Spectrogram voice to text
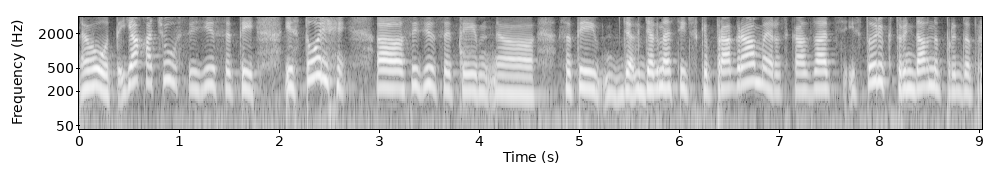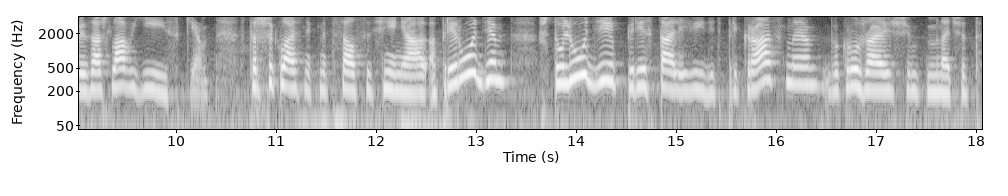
Вот. Я хочу в связи с этой историей, э, в связи с этой, э, с этой диагностической программой рассказать историю, которая недавно произошла в Ейске. Старшеклассник написал сочинение о природе, что люди перестали видеть прекрасное в окружающем значит,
